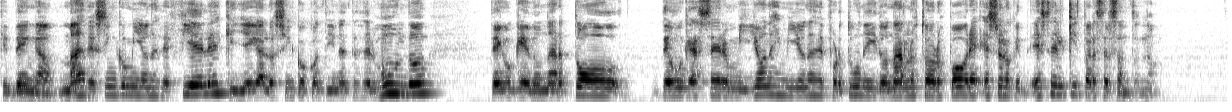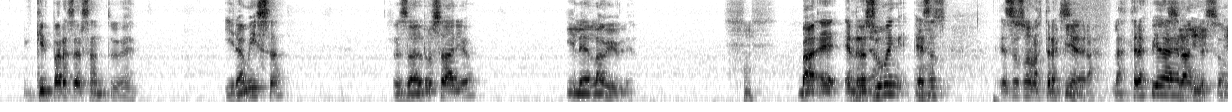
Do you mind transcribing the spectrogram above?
que tenga más de 5 millones de fieles, que llegue a los 5 continentes del mundo, tengo que donar todo, tengo que hacer millones y millones de fortuna y donarlos todos los pobres, eso es lo que ese es el kit para ser santo, no. El kit para ser santo es ir a misa, rezar el rosario y leer la Biblia. Eh, en resumen, esas, esas son las tres piedras. Las tres piedras grandes son.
